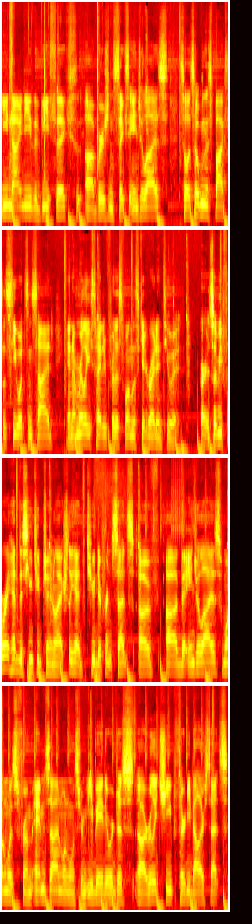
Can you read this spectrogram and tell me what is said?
E90, the V6, uh, version 6 Angel Eyes. So let's open this box, let's see what's inside, and I'm really excited for this one, let's get right into it. Alright, so before I had this YouTube channel, I actually had two different sets of uh, the Angel Eyes. One was from Amazon, one was from eBay. They were just uh, really cheap $30 sets.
